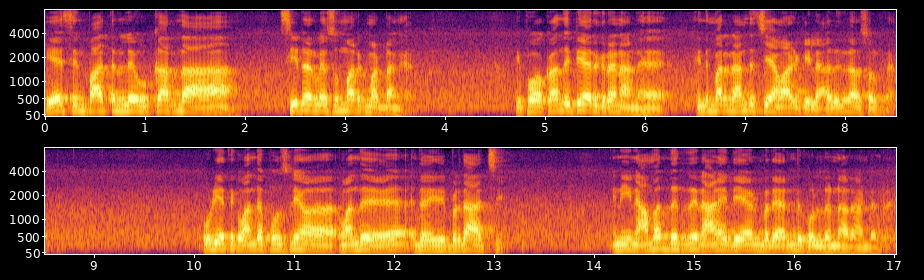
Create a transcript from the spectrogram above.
ஏசின்னு பார்த்துனே உட்கார்ந்தா சீடர்களே சும்மா இருக்க மாட்டாங்க. இப்போ உட்காந்துட்டே இருக்கிறேன் நான். இந்த மாதிரி நடந்துச்சு என் வாழ்க்கையில். அதுக்கு தான் சொல்கிறேன் ஊழியத்துக்கு வந்த புதுசுலேயும் வந்து இந்த இப்படி தான் ஆச்சு. நீ அமர்ந்திருந்து நானே தேவன் என்பதை அறிந்து கொள்ளுன்னார் ஆண்டவர்.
